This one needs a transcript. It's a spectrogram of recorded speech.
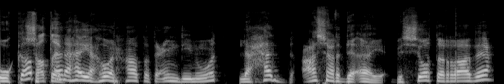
وكاب شاطر. أنا هي هون حاطط عندي note لحد عشر دقائق بالشوط الرابع.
